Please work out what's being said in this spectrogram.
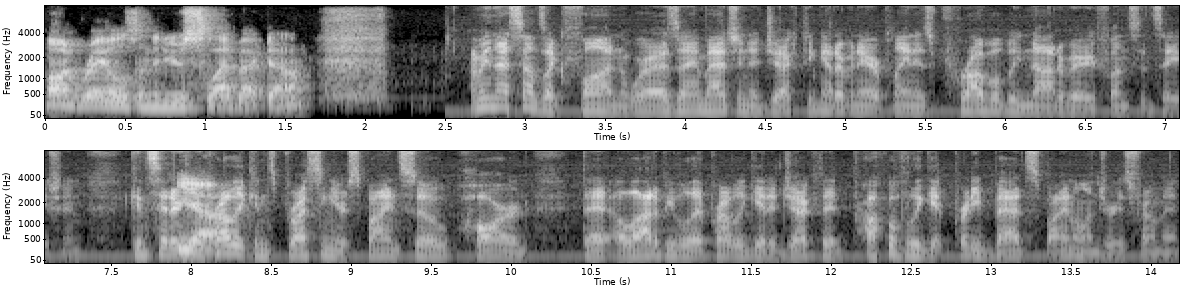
on rails and then you just slide back down I mean, that sounds like fun. Whereas I imagine ejecting out of an airplane is probably not a very fun sensation, considering Yeah. you're probably compressing your spine so hard that a lot of people that probably get ejected probably get pretty bad spinal injuries from it.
